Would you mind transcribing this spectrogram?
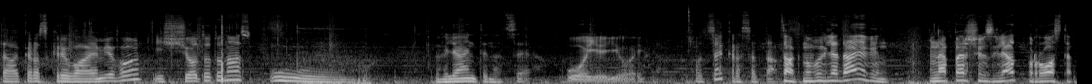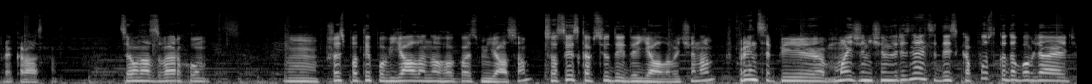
Так, розкриваємо його. І що тут у нас? у Гляньте на це. Ой-ой-ой. Оце красота. Так, ну виглядає він на перший взгляд просто прекрасно. Це у нас зверху М, Щось по типу в'яленого якогось м'яса. Сосиска всюди йде яловичина. В принципі, майже нічим не відрізняється. Десь капустку додають,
